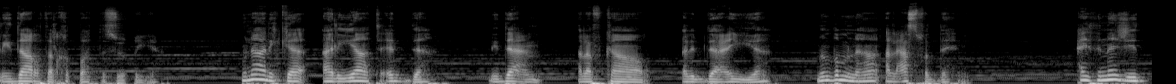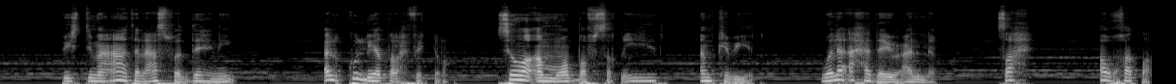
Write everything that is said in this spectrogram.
لإدارة الخطة التسويقية. هنالك آليات عدة لدعم الأفكار الإبداعية من ضمنها العصف الذهني. حيث نجد في اجتماعات العصف الذهني الكل يطرح فكرة سواء موظف صغير أم كبير ولا أحد يعلق صح أو خطأ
